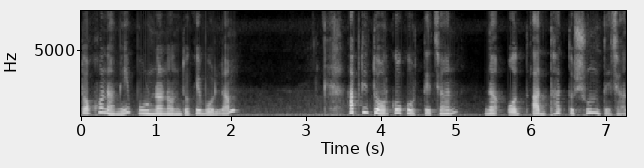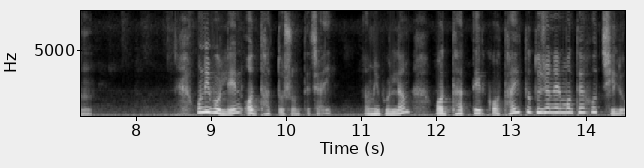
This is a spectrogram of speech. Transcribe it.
তখন আমি পূর্ণানন্দকে বললাম, আপনি তর্ক করতে চান না আধ্যাত্ম শুনতে চান? উনি বললেন, অধ্যাত্ম শুনতে চাই। আমি বললাম, অধ্যাত্মের কথাই তো দুজনের মধ্যে হচ্ছিল,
